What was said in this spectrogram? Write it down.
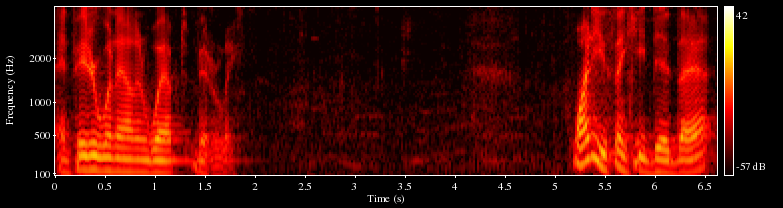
And Peter went out and wept bitterly. Why do you think he did that?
